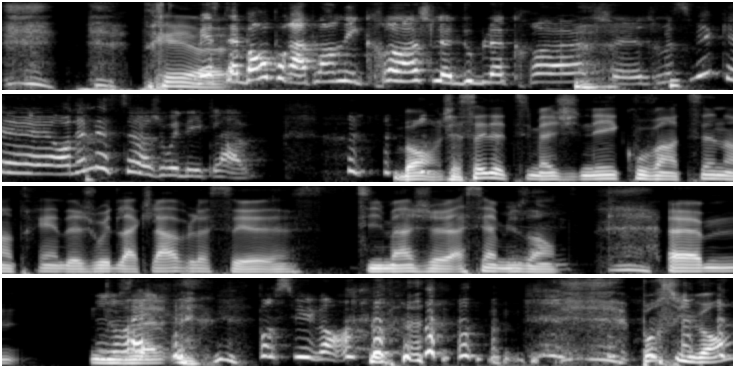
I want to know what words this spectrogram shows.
très Mais euh, c'était bon pour apprendre les croches, le double croche. Euh, Je me souviens qu'on aimait ça, jouer des claves. Bon, j'essaie de t'imaginer Couventine en train de jouer de la clave. là. C'est une image assez amusante. Nous Ouais. all- Poursuivons. poursuivons,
